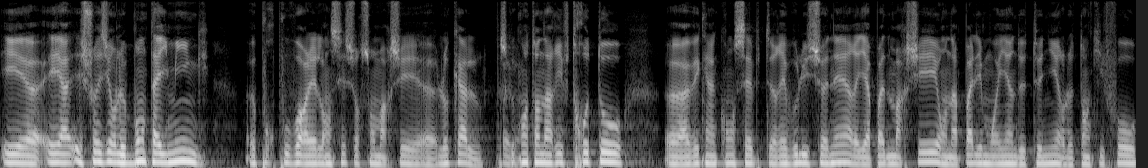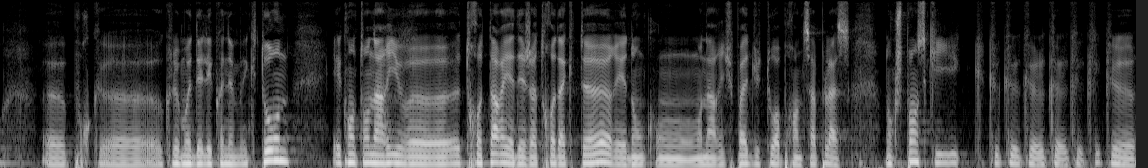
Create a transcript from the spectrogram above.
et, euh, et, choisir le bon timing pour pouvoir les lancer sur son marché local. Parce que quand on arrive trop tôt avec un concept révolutionnaire, il n'y a pas de marché, on n'a pas les moyens de tenir le temps qu'il faut pour que, que, le modèle économique tourne. Et quand on arrive trop tard, il y a déjà trop d'acteurs et donc on n'arrive pas du tout à prendre sa place. Donc je pense que, que, que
